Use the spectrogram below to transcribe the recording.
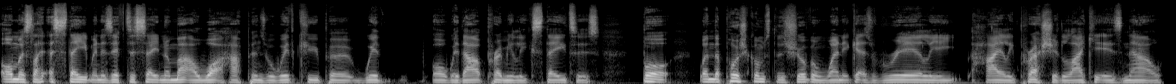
almost like a statement as if to say no matter what happens, we're with Cooper with or without Premier League status. But when the push comes to the shove and when it gets really highly pressured like it is now,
